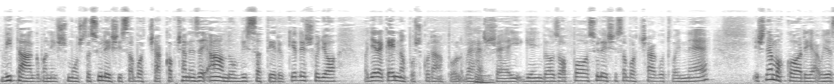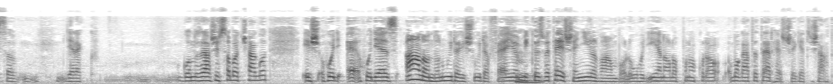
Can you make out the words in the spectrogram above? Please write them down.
vitákban is most a szülési szabadság kapcsán ez egy állandóan visszatérő kérdés, hogy a, a gyerek egynapos korától vehesse uh-huh. igénybe az apa a szülési szabadságot, vagy ne, és nem akarja, hogy ezt a gyerek gondozási szabadságot, és hogy, e, hogy ez állandóan újra és újra feljön, hmm. miközben teljesen nyilvánvaló, hogy ilyen alapon akkor a, a magát a terhességet is át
